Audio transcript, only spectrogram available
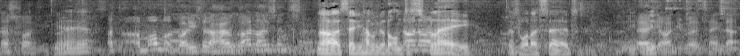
That's fine. Yeah, yeah. I, I'm, oh my god, you said I haven't got a license? No, I said you haven't got it on No, no, no. display, is what I said. Earlier on, you weren't saying that.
